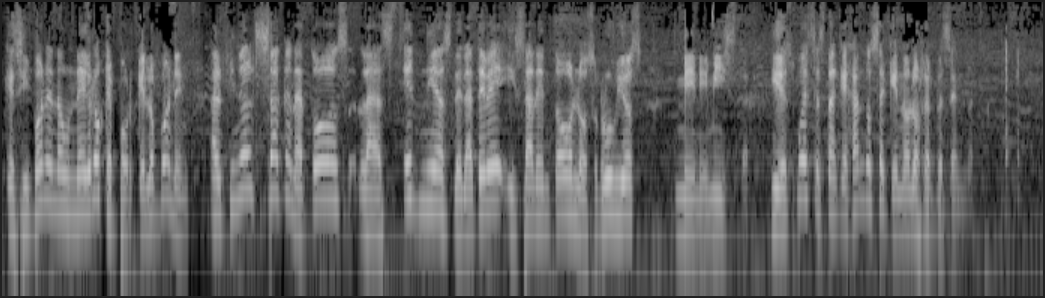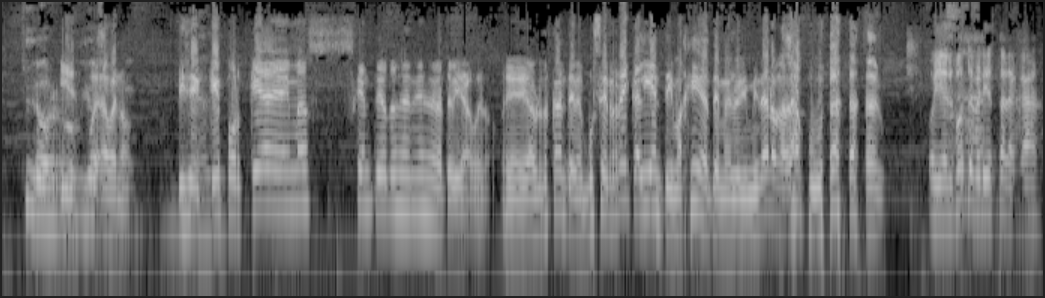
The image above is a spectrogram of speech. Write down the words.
que si ponen a un negro, que por qué lo ponen. Al final sacan a todas las etnias de la TV y salen todos los rubios minimistas. Y después están quejándose que no los representan. Los Y rubios. después, ah, bueno, dice que por qué hay más gente de otras etnias en la TV. Ah, Bueno, eh, Alberto Escalante, me puse re caliente, imagínate, me lo eliminaron al Apu. Oye, el bot debería estar acá.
